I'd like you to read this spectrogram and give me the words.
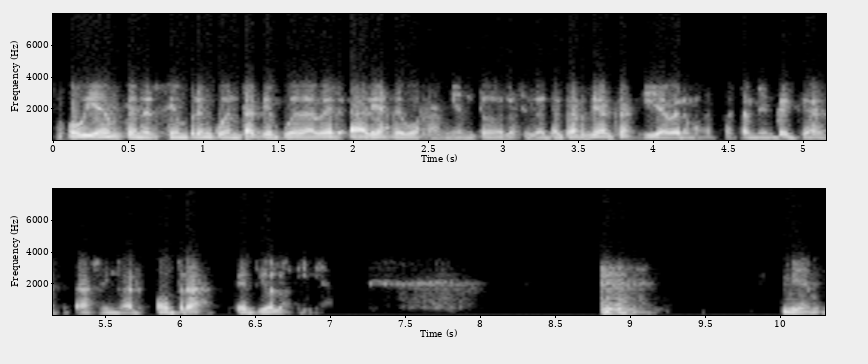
O bien tener siempre en cuenta que puede haber áreas de borramiento de la silueta cardíaca y ya veremos después también que hay que asignar otras etiologías. Bien,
